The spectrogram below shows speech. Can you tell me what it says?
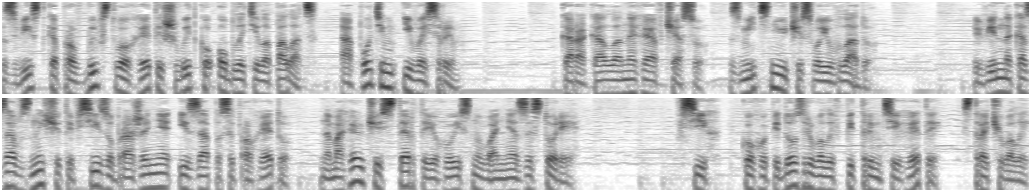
Звістка про вбивство Гети швидко облетіла палац, а потім і весь Рим. Каракалла не гав часу, зміцнюючи свою владу. Він наказав знищити всі зображення і записи про гету, намагаючись стерти його існування з історії. Всіх, кого підозрювали в підтримці гети, страчували,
